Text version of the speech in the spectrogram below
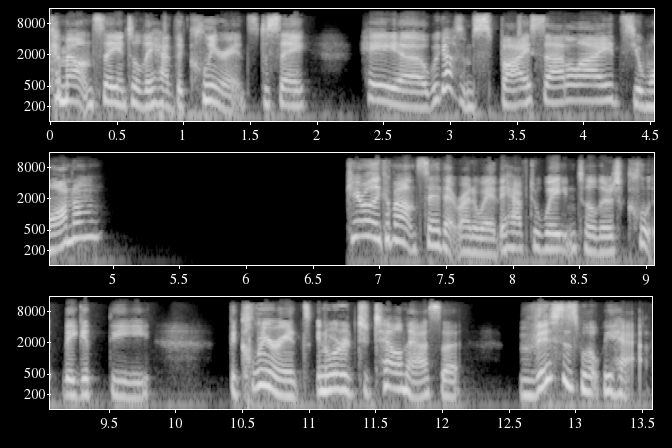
come out and say until they have the clearance to say, "Hey, uh, we got some spy satellites. You want them?" Can't really come out and say that right away. They have to wait until there's cl- they get the the clearance in order to tell NASA this is what we have.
